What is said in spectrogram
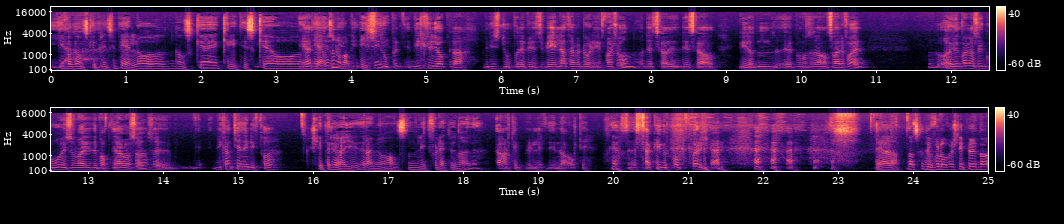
De var ganske prinsipielle og ganske kritiske, og Ja, de er jo sånne de, de, på- de kunne jo hoppet av, men de sto på det prinsipielle at det var dårlig informasjon, og det skal, det skal byråden eh, på en måte ta ansvaret for. Og hun var ganske god, hun som var i debatten i dag også, så de kan tjene litt på det. Slipper Raymond Hansen litt for lett unna, eller? Ja, han slipper litt unna alltid. Ja. Snakker godt for seg. Ja, ja. Da skal du få lov å slippe unna.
